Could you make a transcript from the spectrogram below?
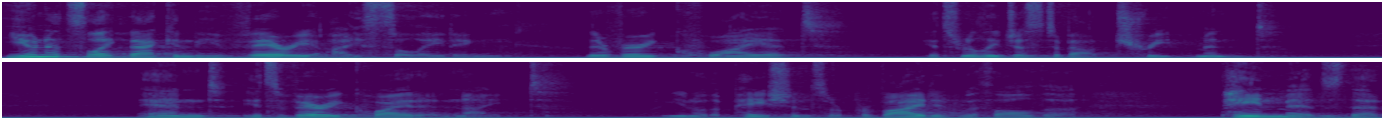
units like that can be very isolating. They're very quiet. It's really just about treatment. And it's very quiet at night. You know, the patients are provided with all the pain meds that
